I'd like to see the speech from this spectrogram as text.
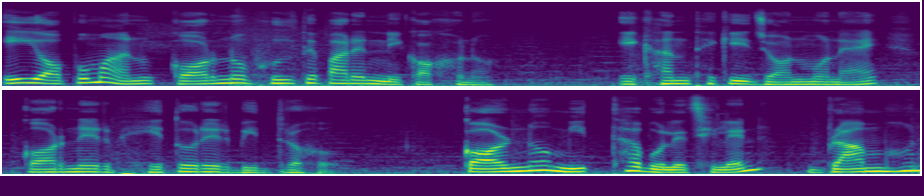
এই অপমান কর্ণ ভুলতে পারেননি কখনো। এখান থেকেই জন্ম নেয় কর্ণের ভেতরের বিদ্রোহ। কর্ণ মিথ্যা বলেছিলেন ব্রাহ্মণ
